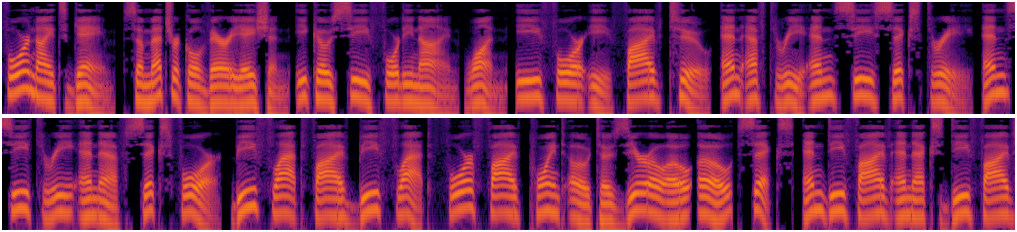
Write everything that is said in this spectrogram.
Four Knights game, symmetrical variation Eco C49 1, E4 E5 2, NF3 NC6 3, NC3 NF6 4, B flat 5 B flat 4 5.0 to 0 6, ND5 NXD5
